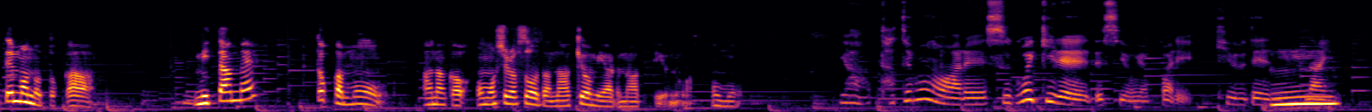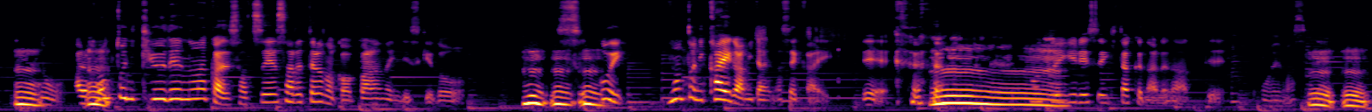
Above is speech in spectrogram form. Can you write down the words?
建物とか、見た目とかも、あ、なんか面白そうだな、興味あるなっていうのは思う。いや建物はあれすごい綺麗ですよやっぱり。宮う殿ん内うん。の、あれうん本当に宮殿の中で撮影されてるのかわからないんですけど、うんうんうん。すっごい本当に絵画みたいな世界で、本当イん。ギリス行きたくなるなって思いますうね、んうん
